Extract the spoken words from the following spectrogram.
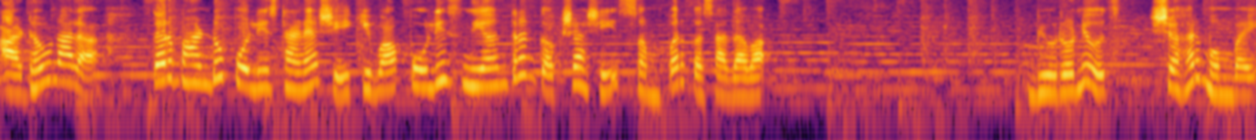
आढळून आला तर भांडू पोलीस ठाण्याशी किंवा पोलीस नियंत्रण कक्षाशी संपर्क साधावा. ब्युरो न्यूज शहर मुंबई.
